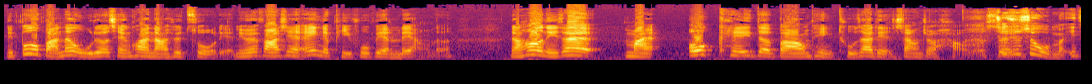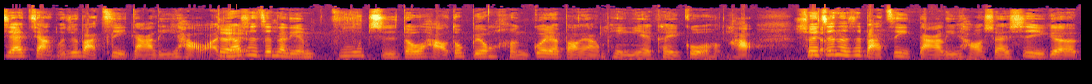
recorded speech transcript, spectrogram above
你不如把那五六千块拿去做脸，你会发现，哎，你的皮肤变亮了。然后你再买 OK 的保养品涂在脸上就好了。这就是我们一直在讲的，就把自己打理好啊。你要是真的连肤质都好，都不用很贵的保养品，也可以过很好。所以真的是把自己打理好，才是一个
